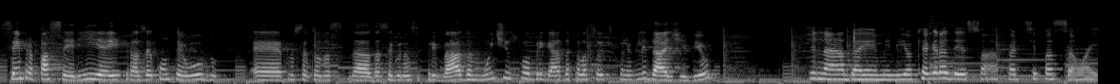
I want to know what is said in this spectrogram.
sempre a parceria e trazer conteúdo é, para o setor da, da, da, segurança privada. Muitíssimo obrigada pela sua disponibilidade, viu? De nada, Emily. Eu que agradeço a participação aí.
